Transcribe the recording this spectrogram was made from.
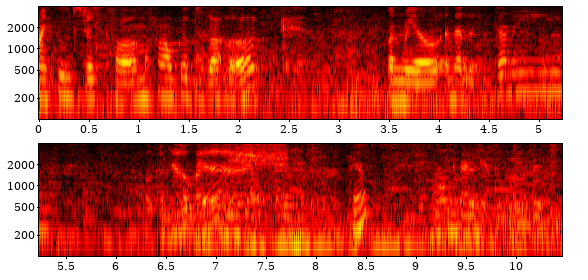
My food's just come. How good does that look? Unreal. And then this is Demi's. So good. Yes.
